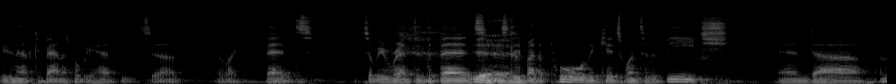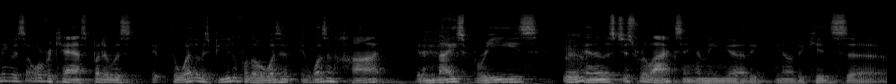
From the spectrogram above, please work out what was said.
We didn't have cabanas, but we had these uh, like beds. So we rented the beds and we stayed by the pool. The kids went to the beach, and uh, I mean it was overcast, but it was it, the weather was beautiful though. It wasn't it wasn't hot. We had a nice breeze, Yeah. and it was just relaxing. I mean, uh, the you know the kids uh,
